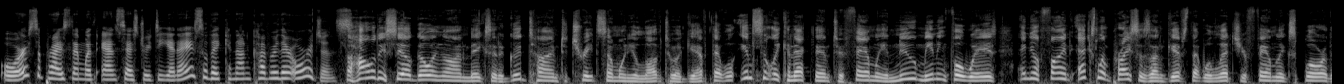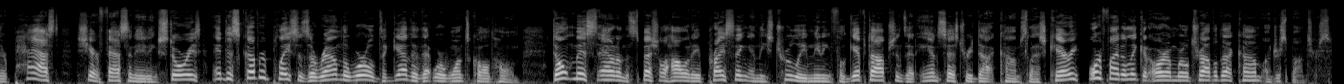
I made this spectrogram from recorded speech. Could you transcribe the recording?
or surprise them with Ancestry DNA so they can uncover their origins. The holiday sale going on makes it a good time to treat someone you love to a gift that will instantly connect them to family in new, meaningful ways, and you'll find excellent prices on gifts that will let your family explore their past, share fascinating stories, and discover places around the world together that were once called home. Don't miss out on the special holiday pricing and these truly meaningful gift options at ancestry.com slash carey or find a link at rmworldtravel.com under sponsors.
